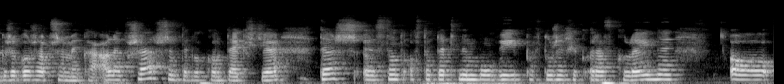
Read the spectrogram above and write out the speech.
Grzegorza Przemyka, ale w szerszym tego kontekście też sąd ostateczny mówi, powtórzę się raz kolejny, o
